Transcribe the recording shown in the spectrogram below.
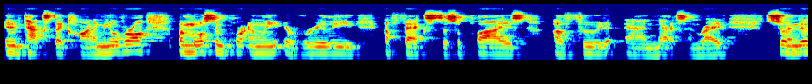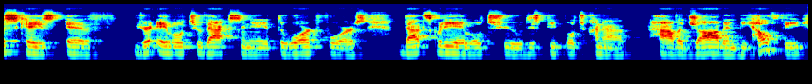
impacts the economy overall but most importantly it really affects the supplies of food and medicine right? So in this case if you're able to vaccinate the workforce that's going to be able to these people to kind of have a job and be healthy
